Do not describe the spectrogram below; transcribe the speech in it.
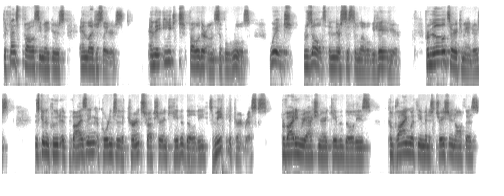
defense policymakers, and legislators, and they each follow their own simple rules, which results in their system level behavior. For military commanders, this can include advising according to the current structure and capability to meet the current risks, providing reactionary capabilities, complying with the administration in office,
